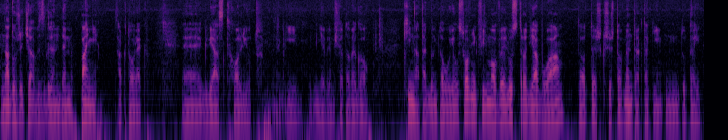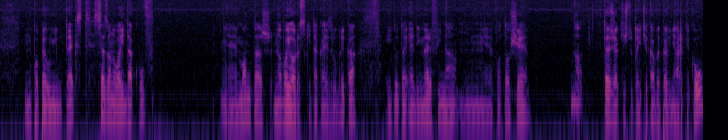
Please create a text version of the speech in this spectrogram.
nadużycia względem pań aktorek e, gwiazd Hollywood i nie wiem, światowego kina, tak bym to ujął. Słownik filmowy Lustro Diabła, to też Krzysztof Mętrak taki mm, tutaj popełnił tekst. Sezon Łajdaków, e, montaż nowojorski, taka jest rubryka. I tutaj Eddie Murphy na mm, fotosie. No, też jakiś tutaj ciekawy pewnie artykuł.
